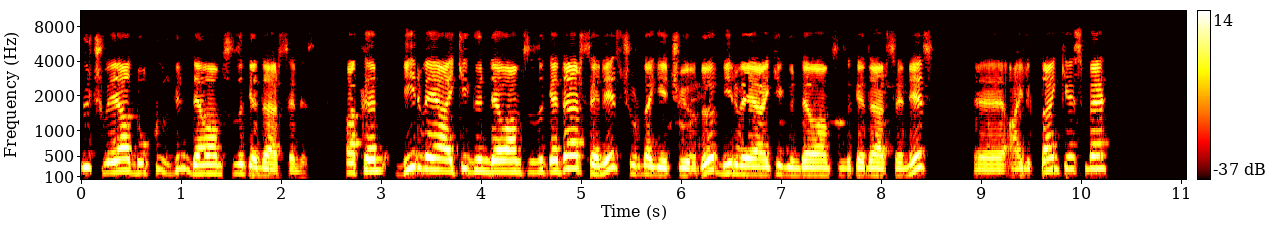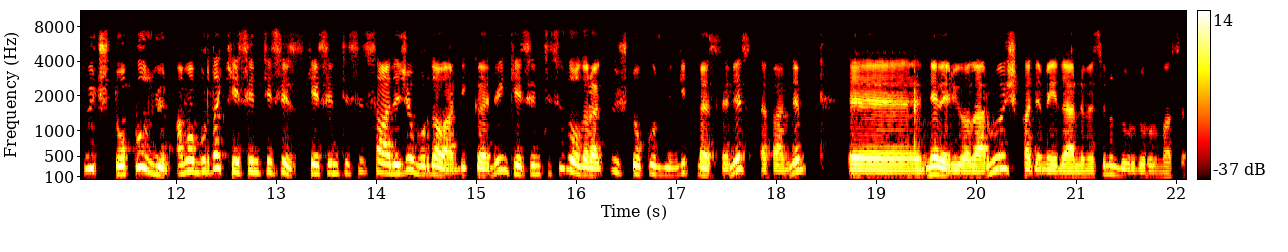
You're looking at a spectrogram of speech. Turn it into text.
3 veya 9 gün devamsızlık ederseniz. Bakın bir veya iki gün devamsızlık ederseniz, şurada geçiyordu, bir veya iki gün devamsızlık ederseniz e, aylıktan kesme 3-9 gün ama burada kesintisiz. Kesintisiz sadece burada var. Dikkat edin. Kesintisiz olarak 3-9 gün gitmezseniz efendim e, ne veriyorlarmış? Kademe ilerlemesinin durdurulması.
